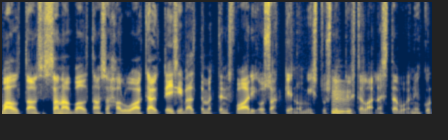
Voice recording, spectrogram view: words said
valtaansa, sananvaltaansa haluaa käyttää, ei välttämättä nyt vaadi osakkeenomistusta. Mm. Että yhtä lailla sitä voi niin kuin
